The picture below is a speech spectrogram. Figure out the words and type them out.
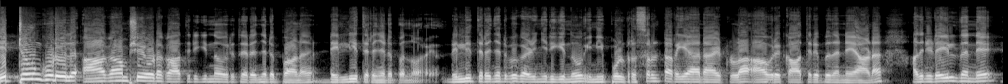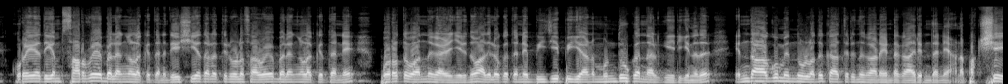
ഏറ്റവും കൂടുതൽ ആകാംക്ഷയോടെ കാത്തിരിക്കുന്ന ഒരു തെരഞ്ഞെടുപ്പാണ് ഡൽഹി തെരഞ്ഞെടുപ്പ് എന്ന് പറയുന്നത്. ഡൽഹി തെരഞ്ഞെടുപ്പ് കഴിഞ്ഞിരിക്കുന്നു. ഇനിയിപ്പോൾ റിസൾട്ട് അറിയാനായിട്ടുള്ള ആ ഒരു കാത്തിരിപ്പ് തന്നെയാണ്. അതിനിടയിൽ തന്നെ കുറേയധികം സർവേ ബലങ്ങളൊക്കെ തന്നെ ദേശീയ തലത്തിലുള്ള സർവേ ബലങ്ങളൊക്കെ തന്നെ പുറത്ത് വന്നു കഴിഞ്ഞിരുന്നു. അതിലൊക്കെ തന്നെ ബി ജെ പിക്കാണ് മുൻതൂക്കം നൽകിയിരിക്കുന്നത്. എന്താകും എന്നുള്ളത് കാത്തിരുന്ന് കാണേണ്ട കാര്യം തന്നെയാണ്. പക്ഷേ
